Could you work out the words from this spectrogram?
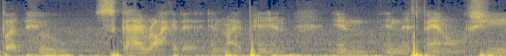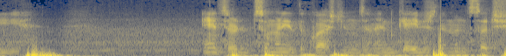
but who skyrocketed, in my opinion, in in this panel. She answered so many of the questions and engaged them in such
